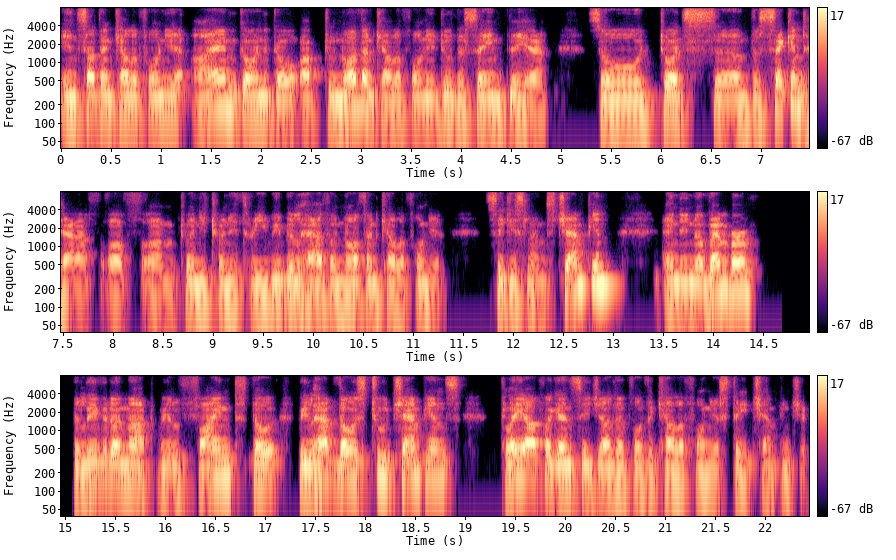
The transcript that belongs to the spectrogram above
in Southern California, I am going to go up to Northern California, do the same there. So towards uh, the second half of um, 2023, we will have a Northern California City Slams champion. And in November, believe it or not, we'll find, though, we'll have those two champions play off against each other for the California State Championship.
